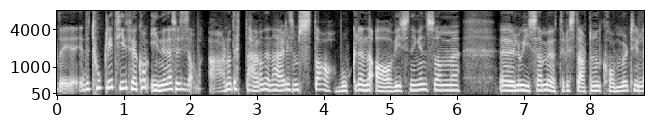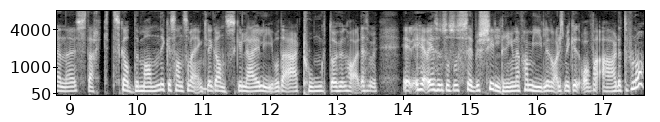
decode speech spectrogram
Det, det, tok litt tid før jeg kom inn i det. Jeg syns liksom, hva er nå dette her, og denne her liksom stavboken, denne avvisningen som uh, Louisa møter i starten når hun kommer til denne sterkt skadde mannen, ikke sant, som er egentlig ganske lei livet, og det er tungt, og hun har liksom Jeg, jeg syns også selve skildringen av familien var liksom ikke hva er dette for noe?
